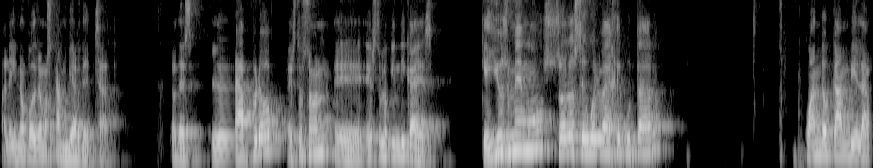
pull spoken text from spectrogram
¿vale? Y no podremos cambiar de chat. Entonces, la prop, esto, son, eh, esto lo que indica es que useMemo solo se vuelve a ejecutar cuando cambie la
